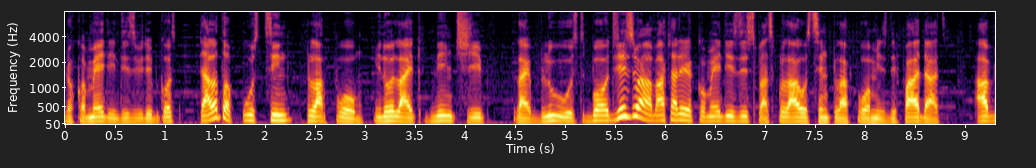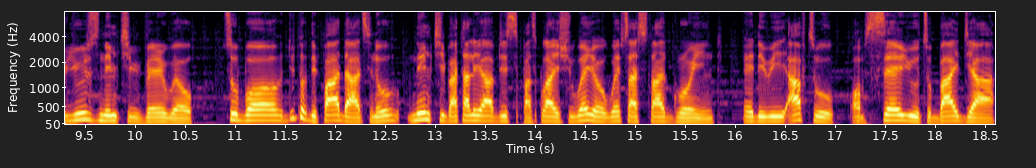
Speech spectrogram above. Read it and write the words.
recommend in this video because there are a lot of hosting platform, you know, like Namecheap, like Bluehost. But this one I'm actually recommending this particular hosting platform is the fact that I've used Namecheap very well. So, but due to the fact that you know Namecheap actually have this particular issue when your website start growing, uh, they will have to upsell you to buy their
